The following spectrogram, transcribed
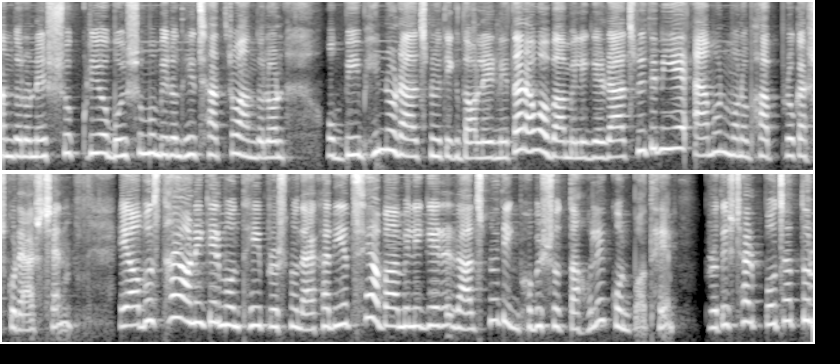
আন্দোলনের সক্রিয় বৈষম্য বিরোধী ছাত্র আন্দোলন ও বিভিন্ন রাজনৈতিক দলের নেতারাও আওয়ামী লীগের রাজনীতি নিয়ে এমন মনোভাব প্রকাশ করে আসছেন। এই অবস্থায় অনেকের মধ্যেই প্রশ্ন দেখা দিয়েছে, আওয়ামী লীগের রাজনৈতিক ভবিষ্যৎ তাহলে কোন পথে? প্রতিষ্ঠার পঁচাত্তর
